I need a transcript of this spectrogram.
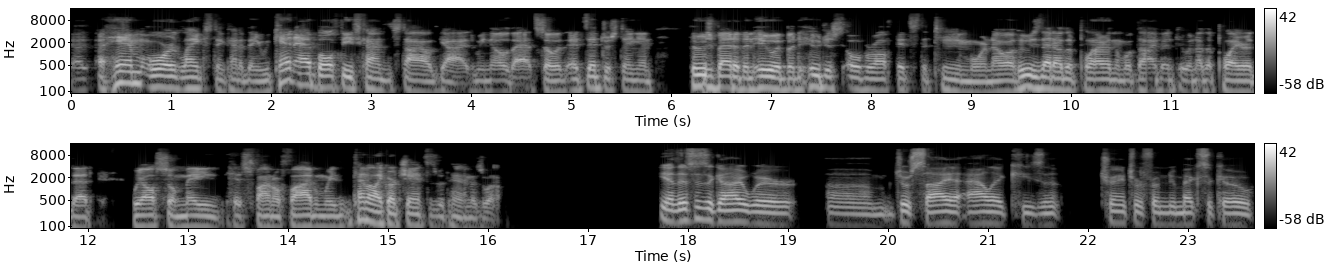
a, a him or Langston kind of thing. We can't add both these kinds of styled guys. We know that, so it's interesting. And who's better than who, but who just overall fits the team more? Noah, who's that other player? And then we'll dive into another player that we also made his final five, and we kind of like our chances with him as well. Yeah, this is a guy where um, Josiah Allick, he's a transfer from New Mexico,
